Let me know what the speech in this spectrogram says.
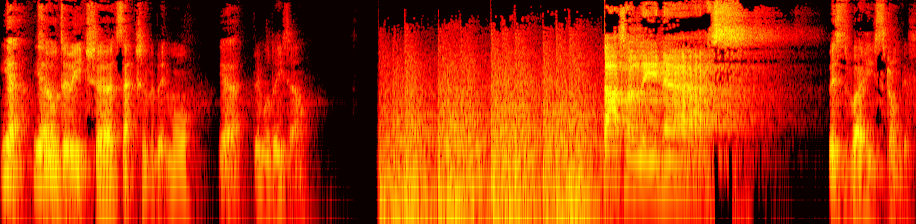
Yeah, yeah, So we'll do each uh, section a bit more, yeah. a bit more detail. Battliness. This is where he's strongest.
